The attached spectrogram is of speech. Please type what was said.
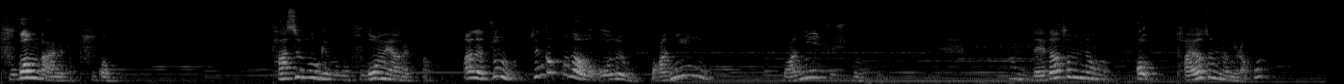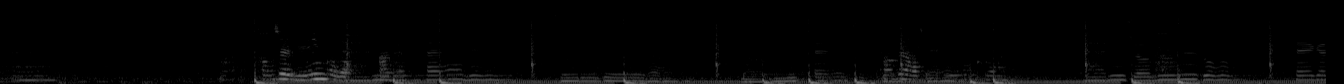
부검 가야겠다 부검. 다시 보기 보고 부검 해야겠다. 아 근데 좀 생각보다 어제 많이 많이 해주시던데. 한 네다섯 명 어? 다여섯 명이라고? 아, 나 방셀 밀린 거 봐. 아, 방셀 아직 밀린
